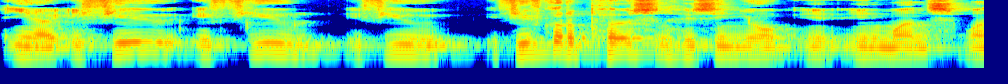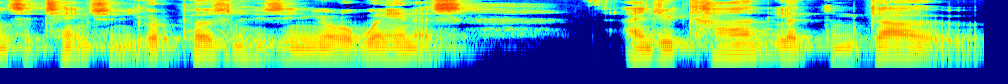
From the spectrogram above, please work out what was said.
you know, if you, if you, if you, if you've got a person who's in your, in, in one's, one's attention, you've got a person who's in your awareness, and you can't let them go,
